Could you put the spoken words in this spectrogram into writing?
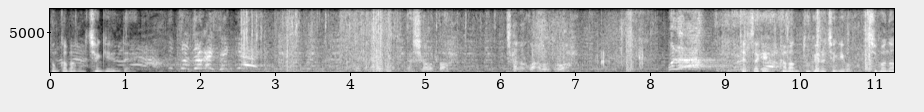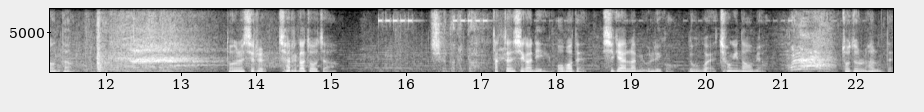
돈가방을 챙기는데 야 시간 없다. 차 갖고 안으로 들어와. 잽싸게 가방 두 개를 챙기고 집어넣은 다음 돈을 실을 차를 가져오자 시간 다 됐다. 작전 시간이 오버된 시계 알람이 울리고 누군가의 총이 나오며 조준을 하는데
